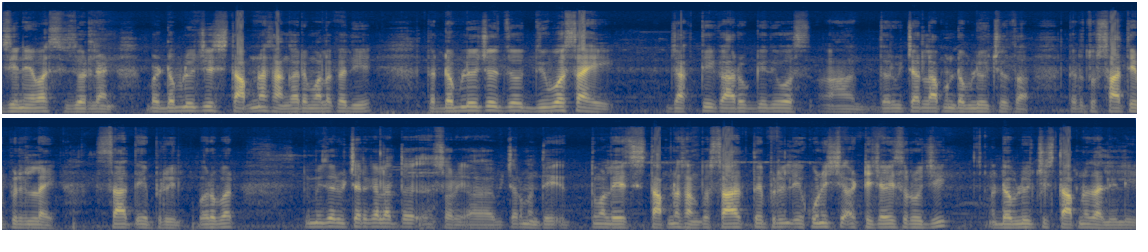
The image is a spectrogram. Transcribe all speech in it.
Geneva Switzerland. बट डब्ल्यूची स्थापना सांगा रे मला कधी. आहे तर डब्ल्यू जो दिवस आहे जागतिक आरोग्य दिवस हां जर विचारला आपण डब्ल्यू एच ओचा तर तो सात एप्रिलला आहे. सात एप्रिल बरोबर? तुम्ही जर विचार केला तर सॉरी विचार म्हणते तुम्हाला याची स्थापना सांगतो. सात एप्रिल एकोणीसशे अठ्ठेचाळीस रोजी डब्ल्यूची स्थापना झालेली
